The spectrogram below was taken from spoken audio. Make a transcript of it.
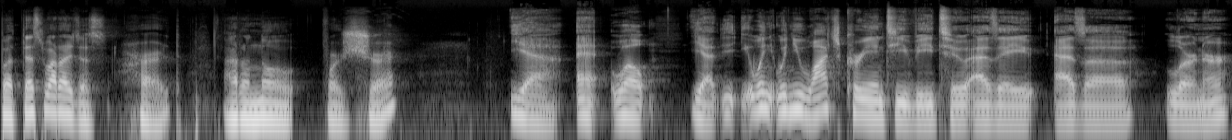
But that's what I just heard. I don't know for sure. Yeah. eh, well, yeah. When when you watch Korean TV too, as a as a learner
